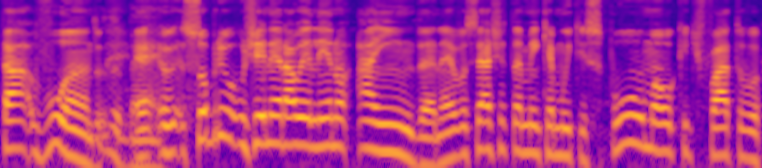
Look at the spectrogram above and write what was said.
tá voando. Tudo bem. É, sobre o general Heleno ainda, né? Você acha também que é muita espuma ou que de fato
